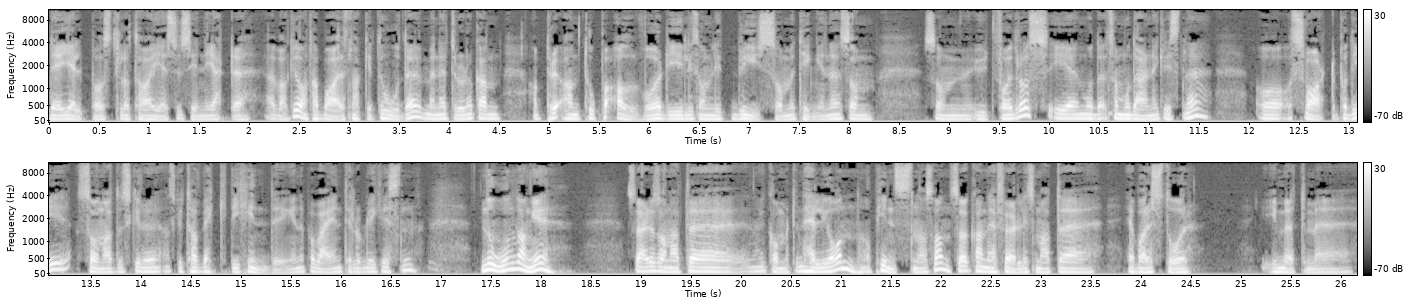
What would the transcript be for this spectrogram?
det hjelpe oss til å ta Jesus inn i hjertet. Det var ikke sånn at han bare snakket til hodet, men jeg tror nok han, han, prøv, han tok på alvor de liksom litt brysomme tingene som, som utfordrer oss moder, som moderne kristne og, svarte på de, sånn at skulle, han skulle ta vekk de hindringene på veien til å bli kristen. Noen ganger så er det sånn at uh, når vi kommer til Den hellige ånd og pinsen og sånn, så kan jeg føle liksom at uh, jeg bare står i møte med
